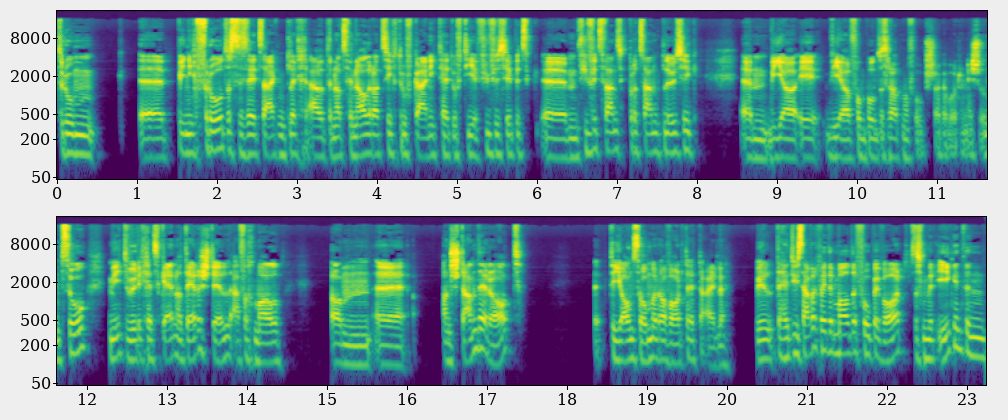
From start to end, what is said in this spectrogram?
darum äh, bin ich froh, dass es jetzt eigentlich auch der Nationalrat sich darauf geeinigt hat, auf die 75, ähm, 25 Prozent Lösung, ähm, wie, ja, eh, wie ja vom Bundesrat mal vorgeschlagen worden ist. Und so mit würde ich jetzt gerne an dieser Stelle einfach mal an, äh, an Ständerat äh, den Jan Sommer Award erteilen. Weil der hat uns einfach wieder mal davon bewahrt, dass wir irgendeine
